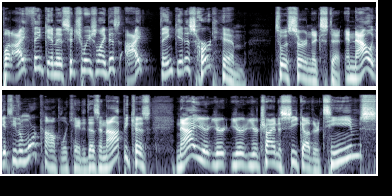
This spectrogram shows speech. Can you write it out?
But I think in a situation like this, I think it has hurt him to a certain extent, and now it gets even more complicated, does it not? Because now you're you're you're, you're trying to seek other teams.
